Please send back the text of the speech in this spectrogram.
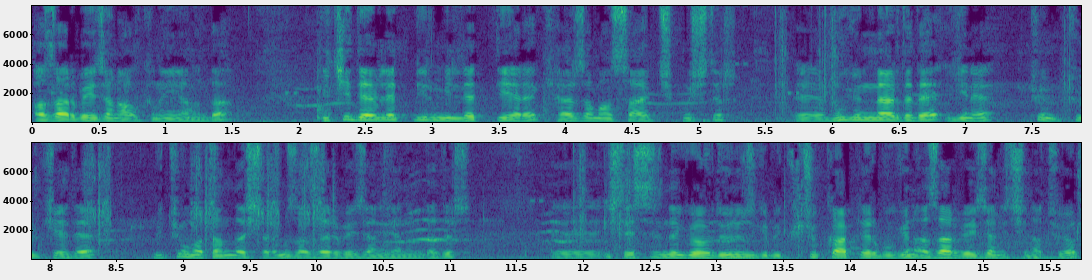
Azerbaycan halkının yanında iki devlet bir millet diyerek her zaman sahip çıkmıştır. Ee, bugünlerde de yine tüm Türkiye'de bütün vatandaşlarımız Azerbaycan'ın yanındadır. Ee, işte sizin de gördüğünüz gibi küçük kalpler bugün Azerbaycan için atıyor.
